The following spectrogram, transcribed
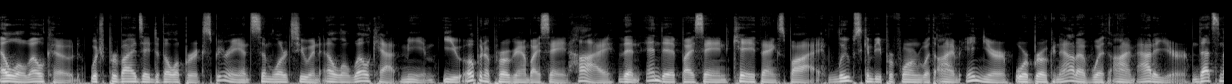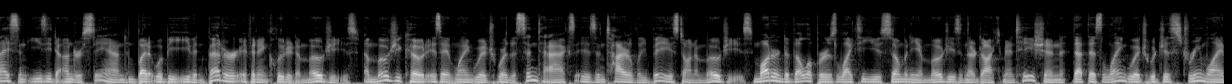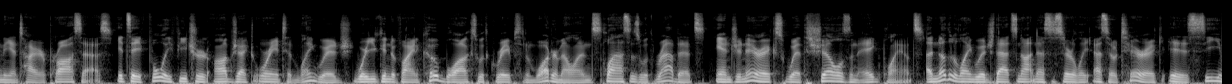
LOL code, which provides a developer experience similar to an LOL cat meme. You open a program by saying hi, then end it by saying k thanks bye. Loops can be performed with I'm in your or broken out of with I'm out of your. That's nice and easy to understand, but it would be even better if it included emojis. Emoji code is a language where the syntax is entirely based on emojis. Modern developers like to use so many emojis in their documentation that this language would just streamline the entire process. It's a fully featured object-oriented language where you can define code blocks with grapes and watermelons, classes with rabbits, and generics with shells and eggplants. Another language that's not necessarily esoteric is C--.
